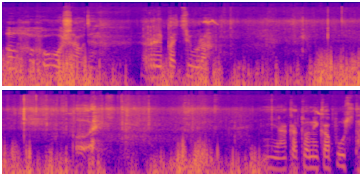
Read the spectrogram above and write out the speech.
Ого, ще один рипацюра. Ніяка то не капуста.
